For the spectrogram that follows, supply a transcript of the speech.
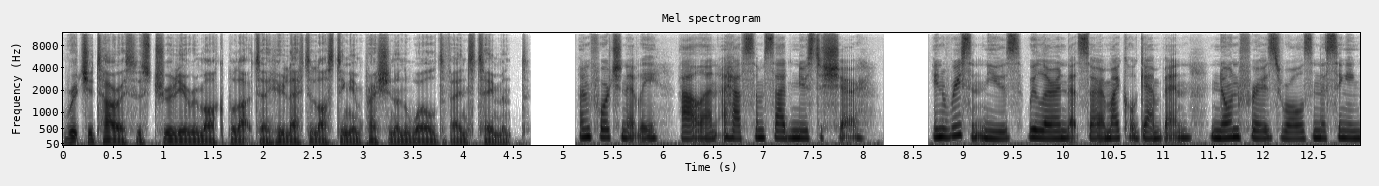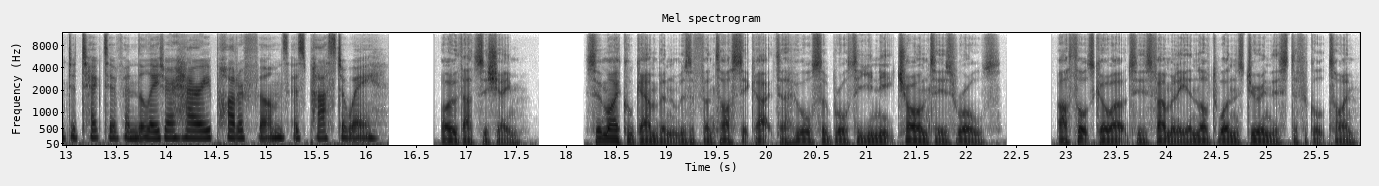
Richard Harris was truly a remarkable actor who left a lasting impression on the world of entertainment. Unfortunately, Alan, I have some sad news to share. In recent news, we learned that Sir Michael Gambon, known for his roles in the singing detective and the later Harry Potter films, has passed away. Oh, that's a shame. Sir Michael Gambon was a fantastic actor who also brought a unique charm to his roles. Our thoughts go out to his family and loved ones during this difficult time.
